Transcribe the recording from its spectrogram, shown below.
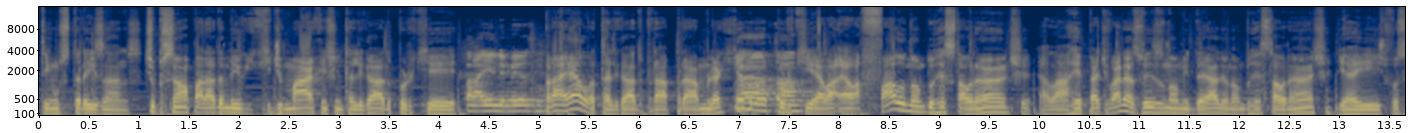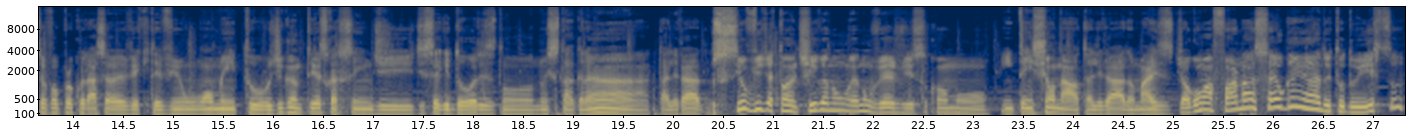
tem uns três anos. Tipo, ser uma parada meio que de marketing, tá ligado? Porque. Para ele mesmo. Pra ela, tá ligado? Pra, pra mulher que quebrou. Ah, tá. Porque ela, ela fala o nome do restaurante, ela repete várias vezes o nome dela e o nome do restaurante. E aí, se você for procurar, você vai ver que teve um aumento gigantesco, assim, de, de seguidores no, no Instagram, tá ligado? Se o vídeo é tão antigo, eu não, eu não vejo isso como intencional, tá ligado? Mas de alguma forma ela saiu ganhando e tudo isso.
